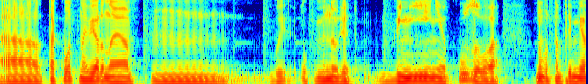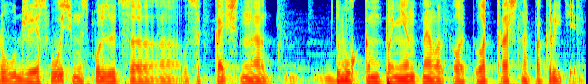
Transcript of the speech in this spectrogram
А, так вот, наверное, вы упомянули гниение кузова. Ну вот, например, у GS8 используется а, высококачественное двухкомпонентное лакрасочное покрытие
